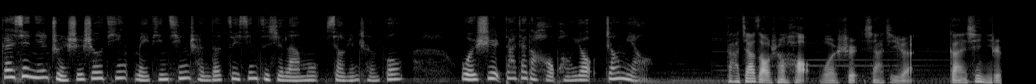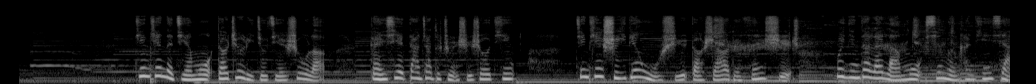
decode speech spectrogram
感谢您准时收听每天清晨的最新资讯栏目《校园晨风》，我是大家的好朋友张淼。大家早上好，我是夏继远，感谢你。今天的节目到这里就结束了，感谢大家的准时收听。今天十一点五十到十二点三十，为您带来栏目《新闻看天下》。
